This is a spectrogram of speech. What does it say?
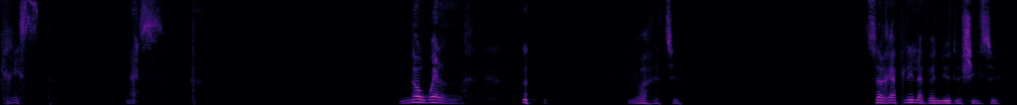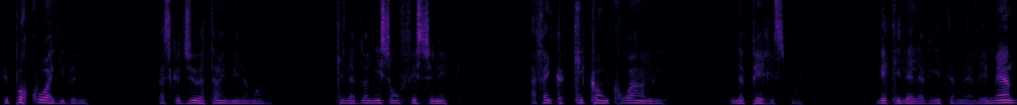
Christ. Mess. Noël. Gloire à Dieu. Se rappeler la venue de Jésus. Puis pourquoi il est venu? Parce que Dieu a tant aimé le monde qu'il a donné son Fils unique, afin que quiconque croit en lui ne périsse point, mais qu'il ait la vie éternelle. Amen.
